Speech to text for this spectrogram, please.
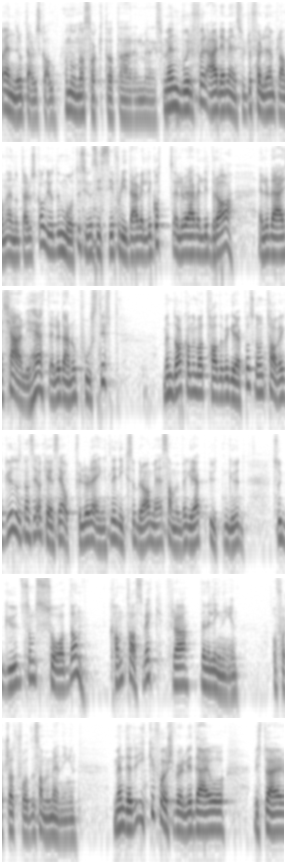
og ender opp der du skal. Og noen har sagt at det er en meningsfull Men hvorfor er det meningsfullt å følge den planen og ende opp der du skal? Jo, det må til syvende og sist si fordi det er veldig godt, eller det er veldig bra, eller det er kjærlighet, eller det er noe positivt. Men da kan du bare ta det begrepet og så kan du ta vekk Gud. og så kan du si, ok, så jeg oppfyller det egentlig like så bra med samme begrep uten Gud. Så Gud som sådan kan tas vekk fra denne ligningen og fortsatt få det samme meningen. Men det du ikke får, selvfølgelig, det er jo hvis du er,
